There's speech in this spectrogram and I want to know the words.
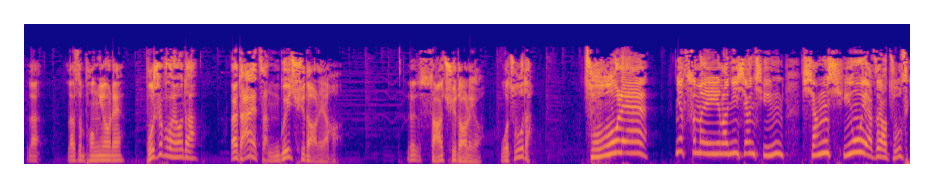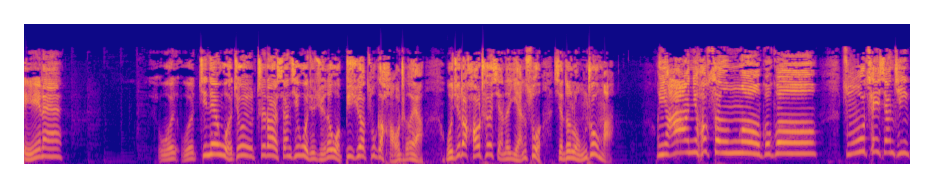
那那是朋友的？不是朋友的。哎，当然正规渠道的哈。那啥渠道的哟？我租的。租的？你吃没了？你相亲相亲为啥子要租车呢？我我今天我就知道相亲，我就觉得我必须要租个豪车呀！我觉得豪车显得严肃，显得隆重嘛。哎呀，你好神哦，哥哥！租车相亲，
